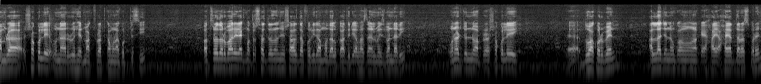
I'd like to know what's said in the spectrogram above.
আমরা সকলে ওনার রুহের মাগফরাত কামনা করতেছি। অত্র দরবারের একমাত্র সাজ্জাদ শাহদা ফরিদ আহমদ আল কাদির আল হাসান আল মেজবান্ডারি ওনার জন্য আপনারা সকলেই দোয়া করবেন। আল্লাহ যেন ওনাকে হায়া- হায়াত দারাজ করেন।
